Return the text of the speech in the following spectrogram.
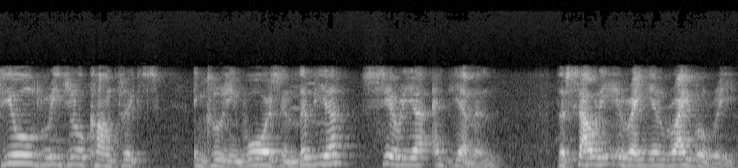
fueled regional conflicts, including wars in Libya, Syria, and Yemen, the Saudi Iranian rivalry,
